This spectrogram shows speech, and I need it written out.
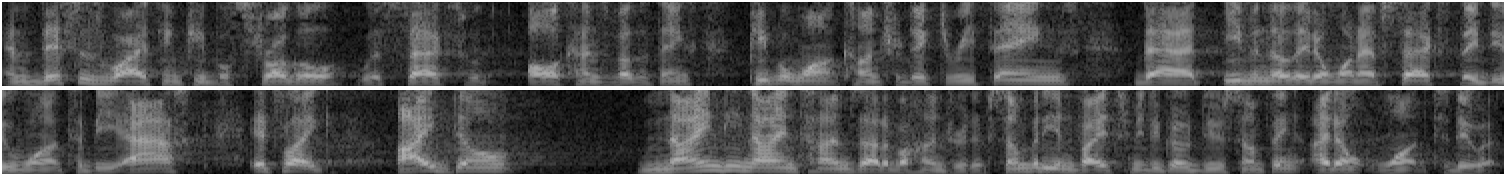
And this is why I think people struggle with sex, with all kinds of other things. People want contradictory things that, even though they don't want to have sex, they do want to be asked. It's like, I don't, 99 times out of 100, if somebody invites me to go do something, I don't want to do it,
